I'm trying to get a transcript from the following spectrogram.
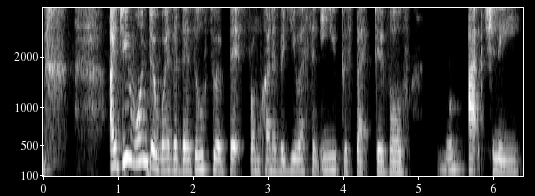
I do wonder whether there's also a bit from kind of a US and EU perspective of mm-hmm. actually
